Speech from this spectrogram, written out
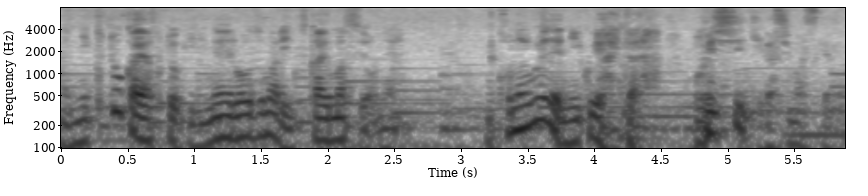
り。肉とか焼く時にねローズマリー使いますよね。この上で肉焼いたら美味しい気がしますけどね。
